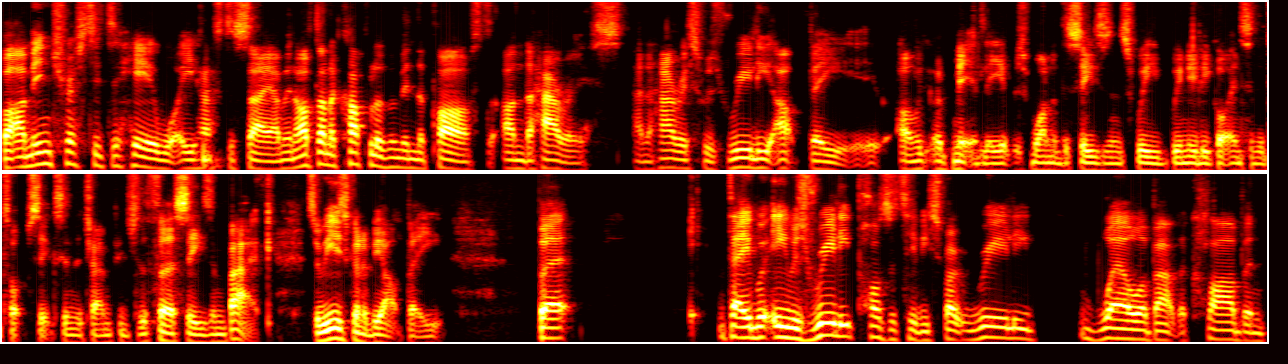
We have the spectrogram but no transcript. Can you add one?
but I'm interested to hear what he has to say. I mean, I've done a couple of them in the past under Harris, and Harris was really upbeat. Admittedly, it was one of the seasons we we nearly got into the top six in the championship, the first season back. So he is going to be upbeat. But they were. He was really positive. He spoke really well about the club, and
